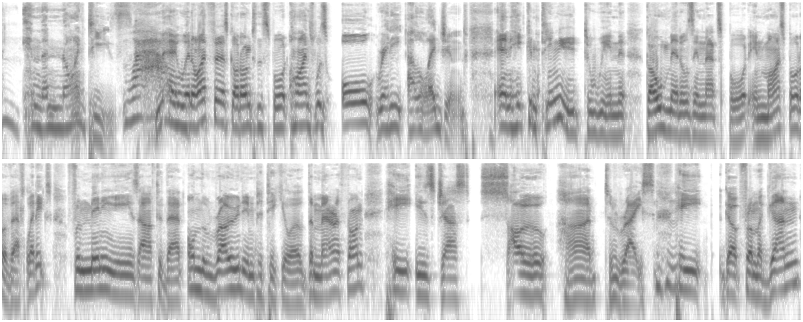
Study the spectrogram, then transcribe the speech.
mm. in the 90s. Wow. Now, When I first got onto the sport, Heinz was already a legend. And he continued to win gold medals in that sport, in my sport of athletics, for many years after that. On the road, in particular, the marathon, he is just so hard to race. Mm-hmm. He go from the gun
